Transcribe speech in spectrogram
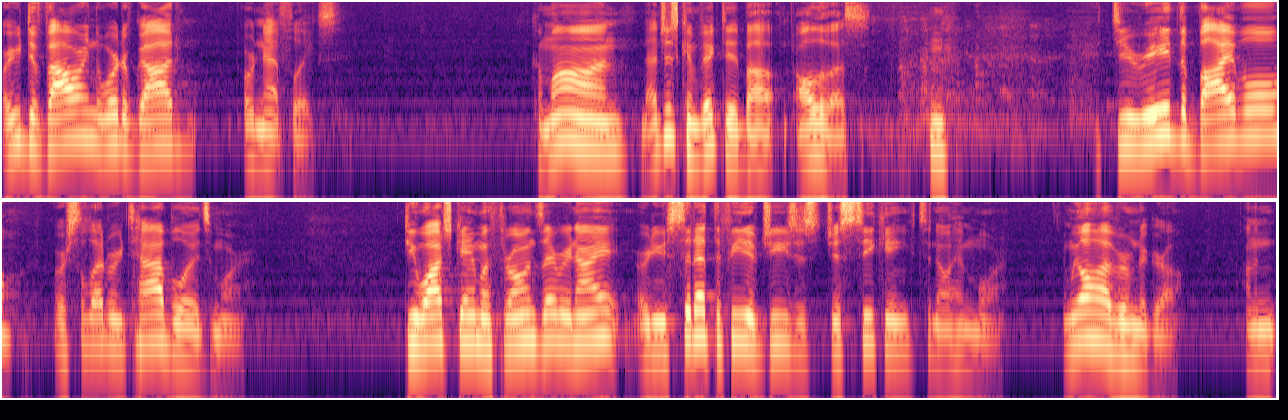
Are you devouring the Word of God or Netflix? Come on, that just convicted about all of us. Do you read the Bible or celebrity tabloids more? Do you watch Game of Thrones every night or do you sit at the feet of Jesus just seeking to know him more? And we all have room to grow. On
